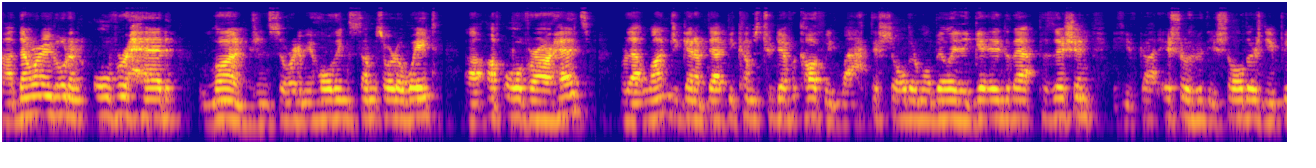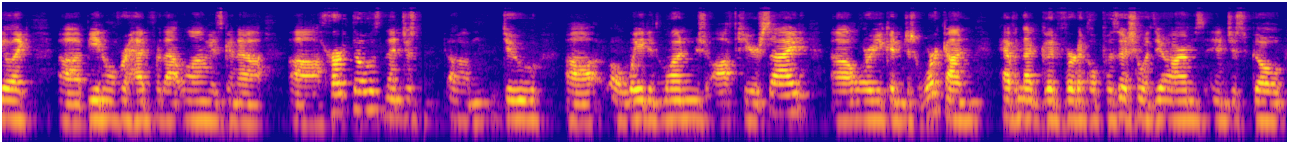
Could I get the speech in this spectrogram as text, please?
Uh, then we're going to go to an overhead lunge. And so we're going to be holding some sort of weight uh, up over our heads for that lunge. Again, if that becomes too difficult, if we lack the shoulder mobility to get into that position, if you've got issues with your shoulders and you feel like uh, being overhead for that long is going to uh, hurt those, then just um, do a weighted lunge off to your side. or you can just work on having that good vertical position with your arms and just go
